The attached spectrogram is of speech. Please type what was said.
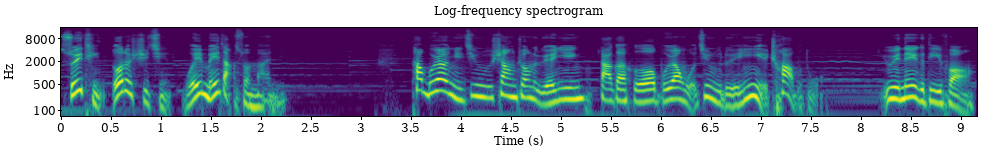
所以挺多的事情我也没打算瞒你。他不让你进入上庄的原因，大概和不让我进入的原因也差不多。因为那个地方，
